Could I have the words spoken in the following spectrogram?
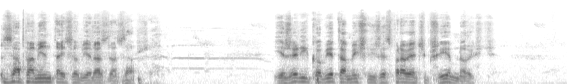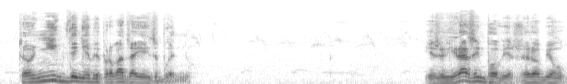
Zapamiętaj sobie raz na zawsze. Jeżeli kobieta myśli, że sprawia ci przyjemność, to nigdy nie wyprowadza jej z błędu. Jeżeli raz im powiesz, że robią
